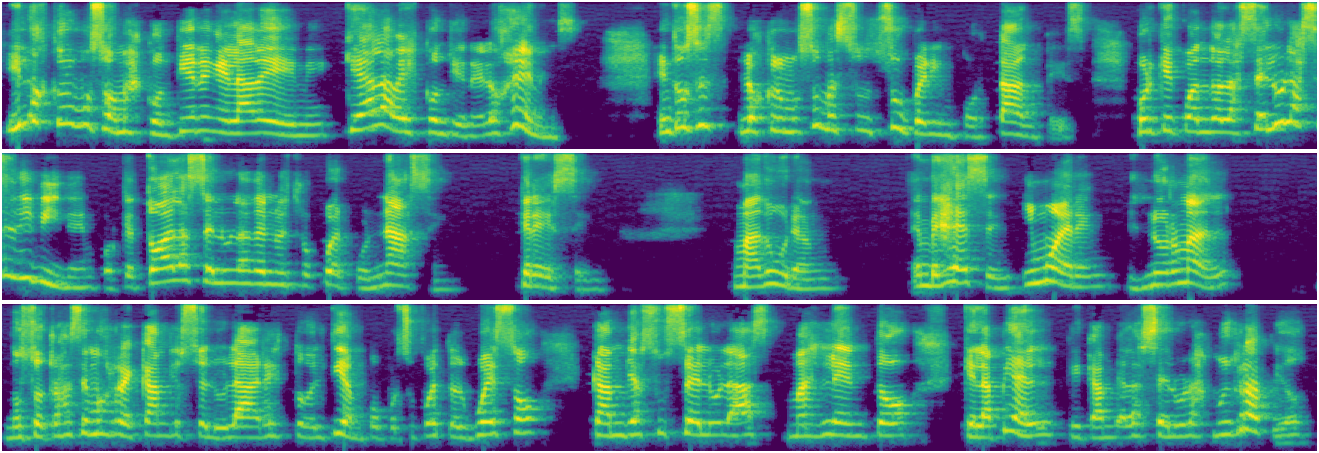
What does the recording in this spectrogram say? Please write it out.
Y los cromosomas contienen el ADN que a la vez contiene los genes. Entonces, los cromosomas son súper importantes porque cuando las células se dividen, porque todas las células de nuestro cuerpo nacen, crecen, maduran, envejecen y mueren, es normal, nosotros hacemos recambios celulares todo el tiempo. Por supuesto, el hueso cambia sus células más lento que la piel, que cambia las células muy rápido.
